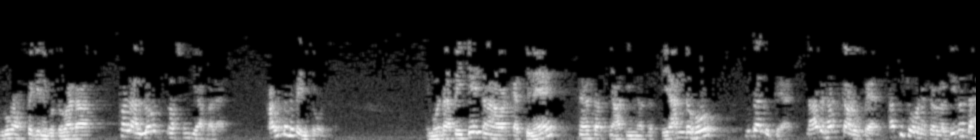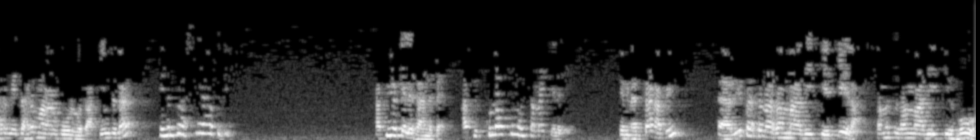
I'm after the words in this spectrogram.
ගෘහස්ත කෙනෙකුට වඩා කලල්ලෝ ප්‍රශ්න දිහා බලන්න. කල්පන වෙන්න ඕනේ. ඒ මොකද අපේ චේතනාවක් ඇත්තේ නෑ නැවතත් ඥාතින් අතර තියන්න හෝ මුදල් උපයන්න. ලාභ සත්කාර උපයන්න. අපිට ඕන කරලා තියෙන ධර්මයේ ධර්මානුකූලව දකින්න එන ප්‍රශ්නේ ආපදී. අපිව කෙලසන්න බෑ. අපි කුලකුණ තමයි කෙලෙන්නේ. එහෙම නැත්නම් අපි විපස්සනා සම්මාදිට්ඨිය කියලා සමථ සම්මාදිට්ඨිය හෝ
